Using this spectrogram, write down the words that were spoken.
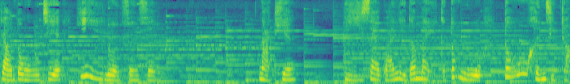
让动物界议论纷纷。那天，比赛馆里的每个动物都很紧张。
